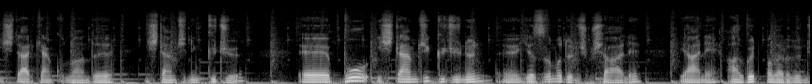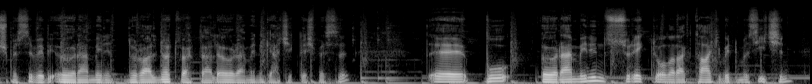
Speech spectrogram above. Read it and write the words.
işlerken kullandığı işlemcinin gücü, e, bu işlemci gücünün e, yazılıma dönüşmüş hali yani algoritmalara dönüşmesi ve bir öğrenmenin nöral networklerle öğrenmenin gerçekleşmesi. E, bu öğrenmenin sürekli olarak takip edilmesi için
